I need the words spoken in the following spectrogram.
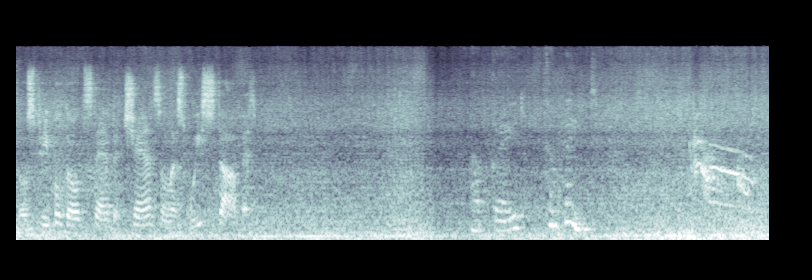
Those people don't stand a chance unless we stop it. Upgrade complete.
